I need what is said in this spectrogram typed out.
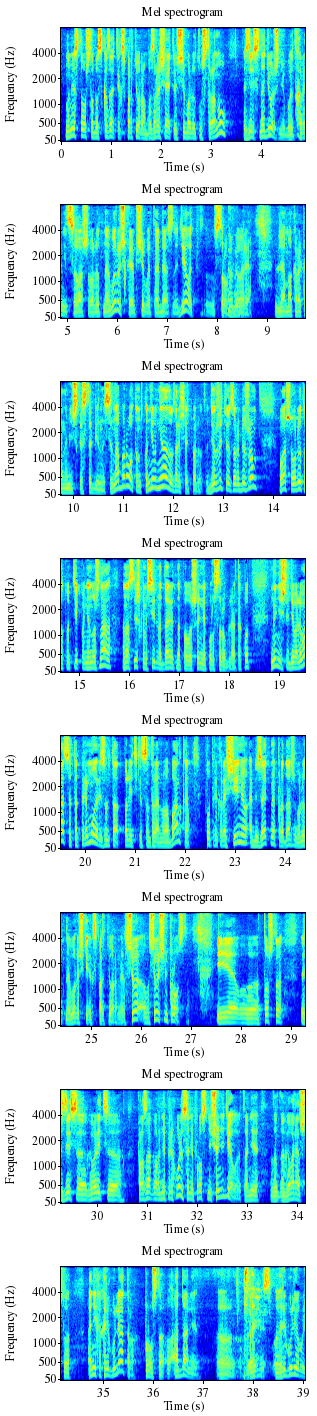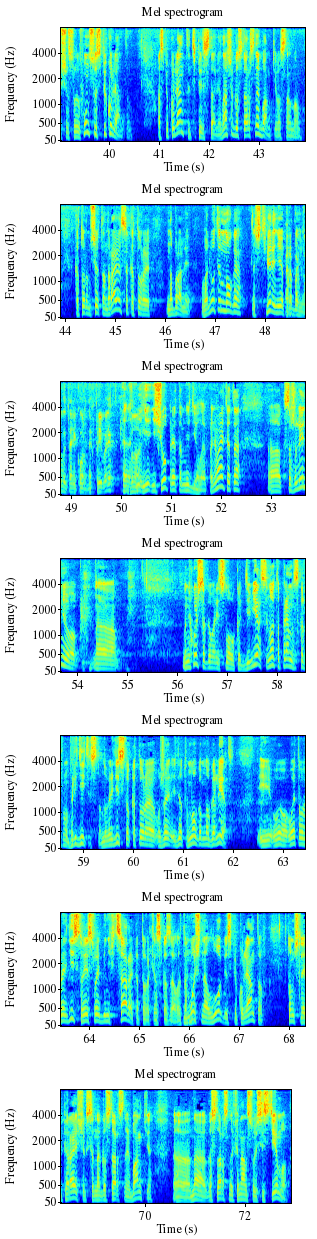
Но вместо того, чтобы сказать экспортерам, возвращайте всю валюту в страну, здесь надежнее будет храниться ваша валютная выручка, и вообще вы это обязаны делать, строго uh-huh. говоря, для макроэкономической стабильности. Наоборот, он сказал, не, не надо возвращать валюту, держите ее за рубежом, ваша валюта тут типа не нужна, она слишком сильно давит на повышение курса рубля. Так вот, нынешняя девальвация – это прямой результат политики Центрального банка по прекращению обязательной продажи валютной выручки экспортерами. Все, все очень просто. И э, то, что здесь э, говорить э, про заговор не приходится, они просто ничего не делают. Они говорят, что они как регулятор просто отдали э, регулирующую свою функцию спекулянтам. А спекулянты теперь стали наши государственные банки в основном, которым все это нравится, которые набрали валюты много, значит, теперь они ее продают. Рапортуют о рекордных прибылях вновь. Ничего при этом не делая. Понимаете, это, к сожалению, ну, не хочется говорить слово как диверсия, но это прямо, скажем, вредительство. Но вредительство, которое уже идет много-много лет. И у, у этого вредительства есть свои бенефициары, о которых я сказал. Это мощное лобби спекулянтов, в том числе опирающихся на государственные банки, э, на государственную финансовую систему.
